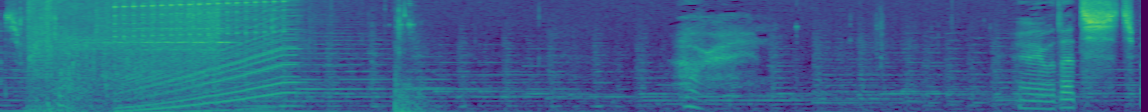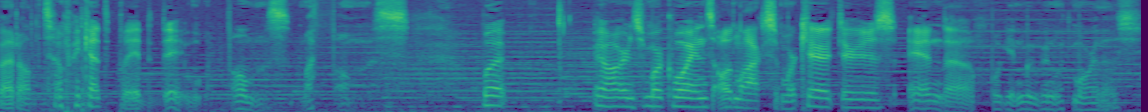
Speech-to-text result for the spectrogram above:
It's All right. All right. Well, that's, that's about all the time I got to play today. Thumbs, my thumbs. But, you know, earn some more coins, unlock some more characters, and uh, we'll get moving with more of this.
